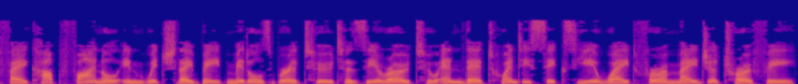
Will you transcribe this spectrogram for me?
FA Cup final in which they beat Middlesbrough 2–0 to end their 26-year wait for a major trophy.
